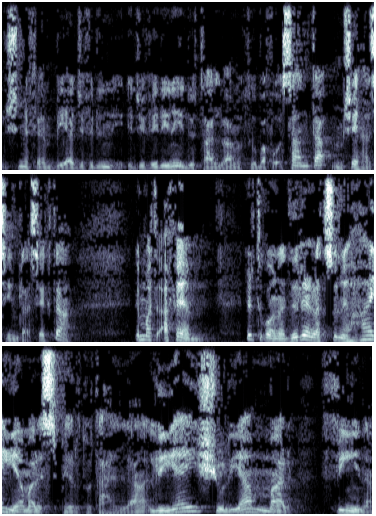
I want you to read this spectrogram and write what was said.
x'nifhem biha ġifieri ngħidu talba miktuba fuq santa, mxejn ħażin daqshekk ta'. Imma tqafhem, irid ikollna di relazzjoni ħajja mal-Ispirtu t'Alla li jgħix u li jammar fina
